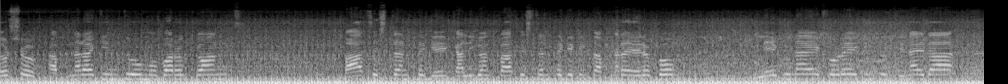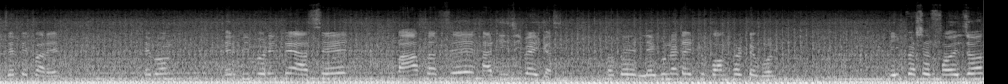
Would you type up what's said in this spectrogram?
দর্শক, আপনারা কিন্তু মোবারকগঞ্জ বাস স্ট্যান্ড থেকে, কালীগঞ্জ বাস স্ট্যান্ড থেকে কিন্তু আপনারা এরকম লেগুনায় করে কিন্তু ঝিনাইদা যেতে পারেন। এবং এর বিপরীতে আছে, বাস আছে আর ইজি বাইক আছে। তবে লেগুনাটা একটু কমফোর্টেবল এই পাশে ছয়জন,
